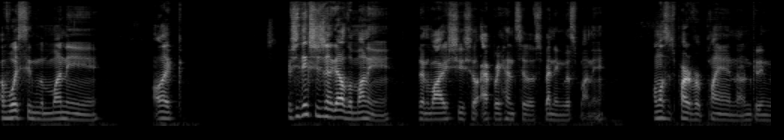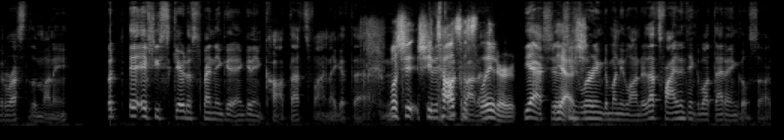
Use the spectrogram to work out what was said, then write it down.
of wasting the money. Like, if she thinks she's gonna get all the money, then why is she so apprehensive of spending this money? Unless it's part of her plan on getting the rest of the money. But if she's scared of spending it and getting caught, that's fine. I get that. well, she she, she tells us later. Yeah, she, yeah, she's she, learning to money launder. That's fine. I didn't think about that angle, so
